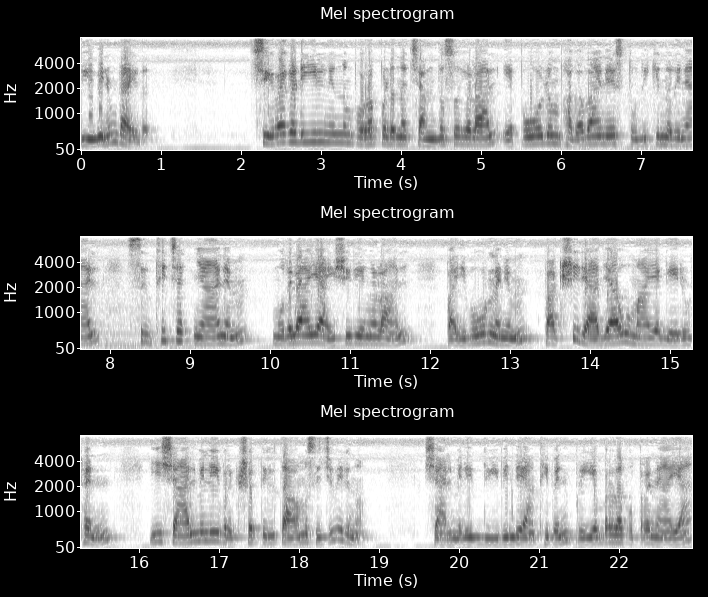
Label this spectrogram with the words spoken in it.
ദ്വീപിനുണ്ടായത്. ചിറകടിയിൽ നിന്നും പുറപ്പെടുന്ന ഛന്തസ്സുകളാൽ എപ്പോഴും ഭഗവാനെ സ്തുതിക്കുന്നതിനാൽ സിദ്ധിച്ച ജ്ഞാനം മുതലായ ഐശ്വര്യങ്ങളാൽ പരിപൂർണനും പക്ഷി രാജാവുമായ ഗരുഡൻ ഈ ശാൽമലി വൃക്ഷത്തിൽ താമസിച്ചു വരുന്നു. ശാൽമലി ദ്വീപിന്റെ അധിപൻ പ്രിയവ്രതപുത്രനായ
